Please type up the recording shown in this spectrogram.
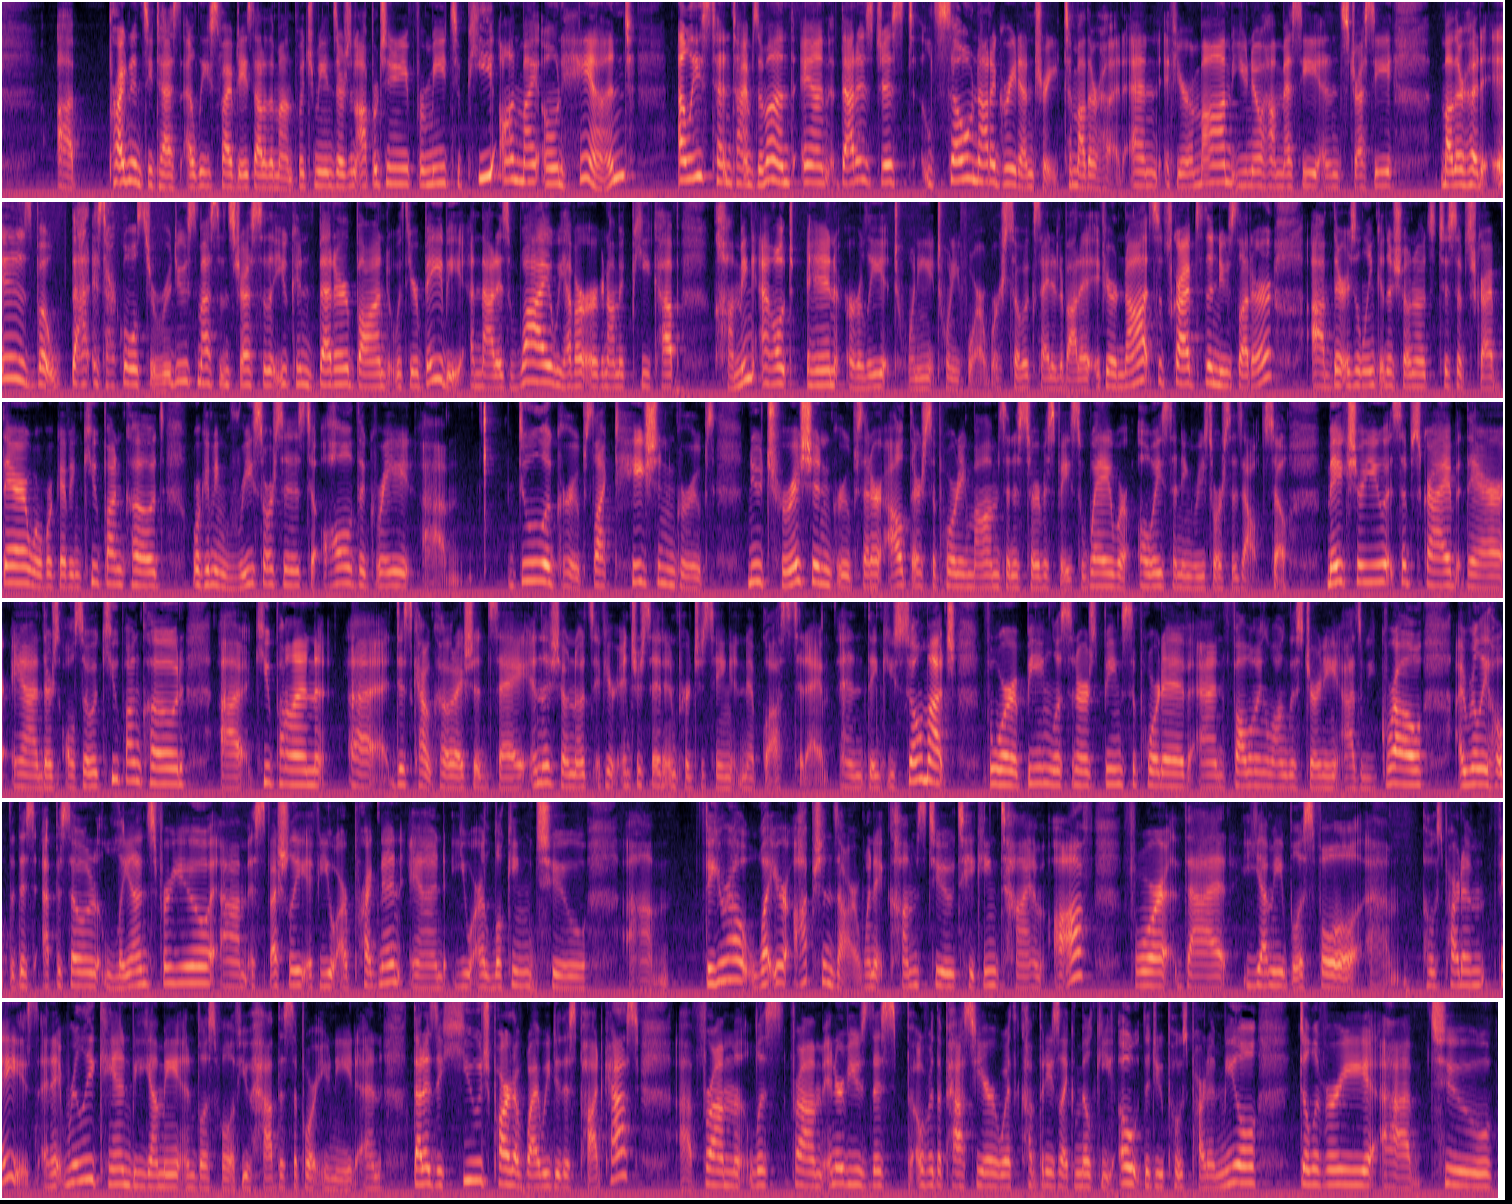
uh, pregnancy test at least five days out of the month, which means there's an opportunity for me to pee on my own hand at least 10 times a month. And that is just so not a great entry to motherhood. And if you're a mom, you know how messy and stressy motherhood is, but that is our goal is to reduce mess and stress so that you can better bond with your baby. And that is why we have our ergonomic pee cup coming out in early 2024. We're so excited about it. If you're not subscribed to the newsletter, um, there is a link in the show notes to subscribe there where we're giving coupon codes, we're giving resources to all the great um, doula groups, lactation groups, nutrition groups that are out there supporting moms in a service based way. We're always sending resources out. So make sure you subscribe there. And there's also a coupon code, uh, coupon uh, discount code, I should say, in the show notes if you're interested in purchasing Nip Gloss today. And thank you so much for being listeners, being supportive, and following along this journey as we grow. I really hope that this episode lands for you, um, especially if you are pregnant and you are looking to. Um, figure out what your options are when it comes to taking time off for that yummy, blissful um, postpartum phase. And it really can be yummy and blissful if you have the support you need. And that is a huge part of why we do this podcast. Uh, from list from interviews this over the past year with companies like Milky Oat that do postpartum meal delivery uh, to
